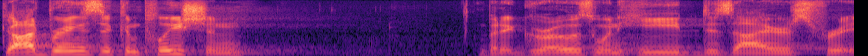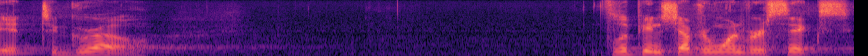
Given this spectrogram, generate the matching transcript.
God brings the completion, but it grows when He desires for it to grow. Philippians chapter 1 verse 6,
